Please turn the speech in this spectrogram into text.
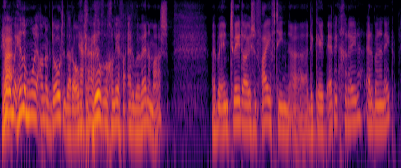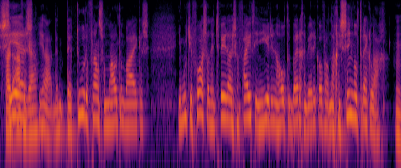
Heel, Maar- hele mooie anekdote daarover. Ja, ik heb heel veel geleerd van Erben Wennemars. We hebben in 2015 eh, de Cape Epic gereden, Erben en ik. Zeer- Ja, de, de Tour de France van mountainbikers. Je moet je voorstellen, in 2015 hier in Holtenberg en weet ik overal nog geen single track lag. Mhm.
